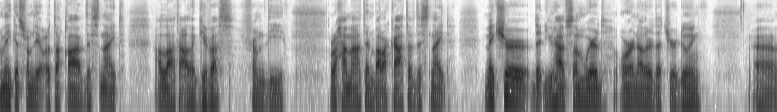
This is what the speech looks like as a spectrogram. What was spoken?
make us from the utaqa of this night. Allah ta'ala give us from the rahamat and barakat of this night. Make sure that you have some wird or another that you're doing. Uh,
